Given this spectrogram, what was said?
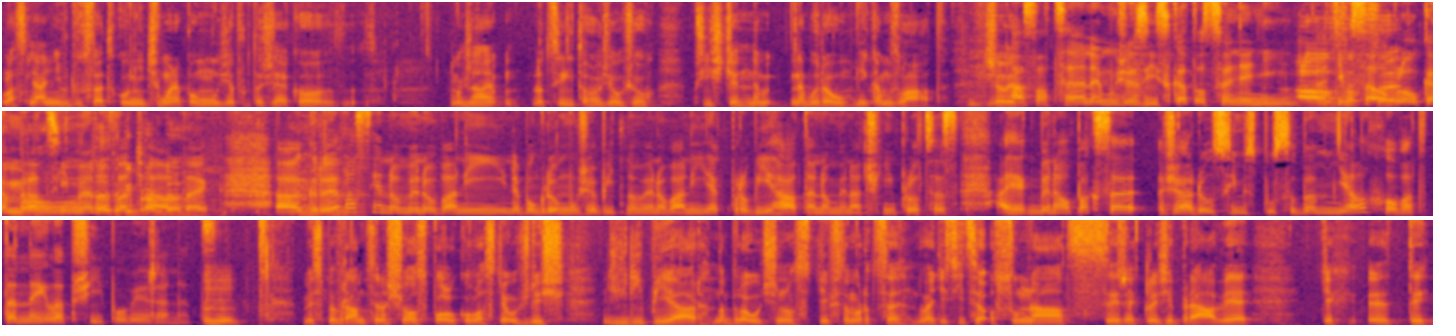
vlastně ani v důsledku ničemu nepomůže, protože jako možná docílí toho, že už ho příště ne, nebudou nikam zvát. Čili... A za C nemůže získat ocenění. A, a tím se obloukem no, vracíme na začátek. Pravda. Kdo je vlastně nominovaný, nebo kdo může být nominovaný, jak probíhá ten nominační proces a jak by naopak se žádoucím způsobem měl chovat ten nejlepší pověřenec? Mm-hmm. My jsme v rámci našeho spolku, vlastně už když GDPR nabylo účinnosti v tom roce 2018, si řekli, že právě těch, eh, ty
